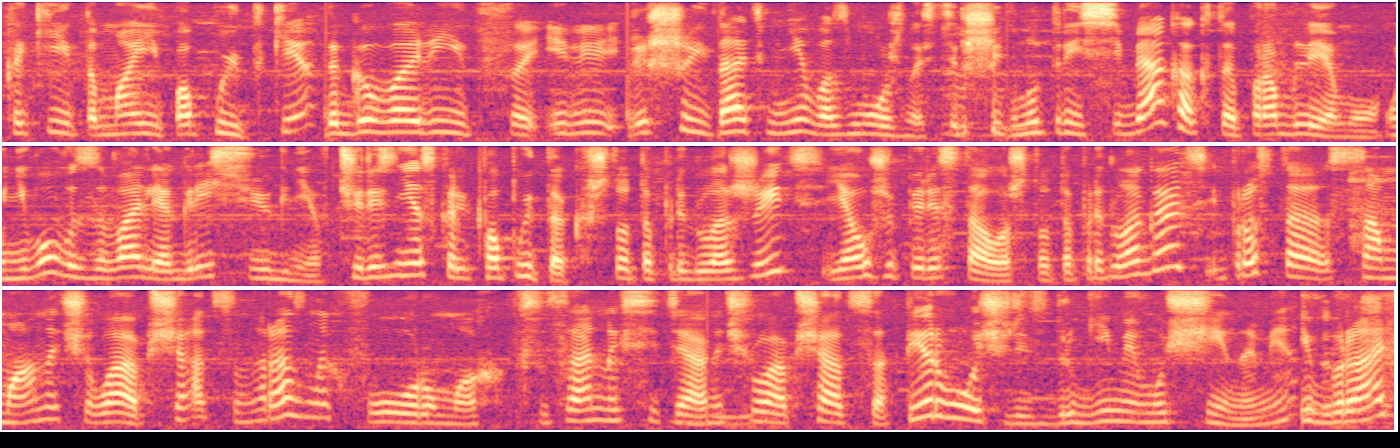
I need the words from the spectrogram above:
какие-то мои попытки договориться или решить, дать мне возможность решить внутри себя как-то проблему, у него вызывали агрессию и гнев. Через несколько попыток что-то предложить, я уже перестала что-то предлагать и просто сама начала общаться на разных форумах, в социальных сетях, начала общаться в первую очередь с другими мужчинами и брать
